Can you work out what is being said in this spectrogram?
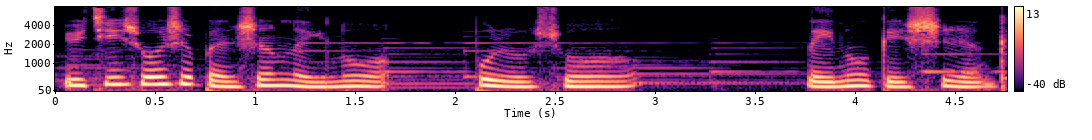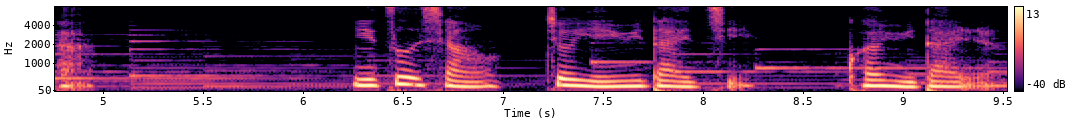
与其说是本身磊落，不如说磊落给世人看。你自小就严于待己，宽于待人，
